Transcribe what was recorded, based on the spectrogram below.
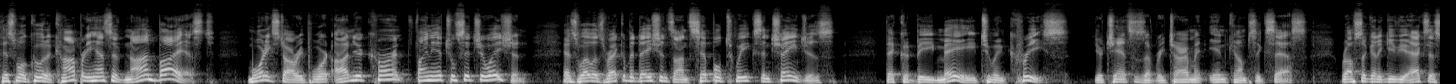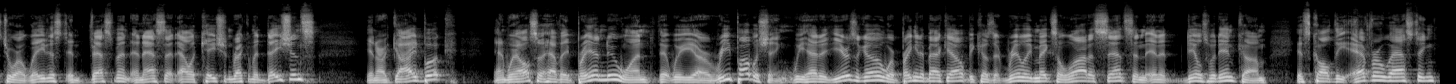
This will include a comprehensive, non biased Morningstar report on your current financial situation, as well as recommendations on simple tweaks and changes that could be made to increase your chances of retirement income success. We're also going to give you access to our latest investment and asset allocation recommendations in our guidebook. And we also have a brand new one that we are republishing. We had it years ago. We're bringing it back out because it really makes a lot of sense and, and it deals with income. It's called the Everlasting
